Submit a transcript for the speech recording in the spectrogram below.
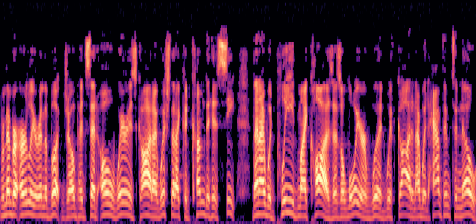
Remember earlier in the book, Job had said, Oh, where is God? I wish that I could come to his seat. Then I would plead my cause as a lawyer would with God, and I would have him to know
